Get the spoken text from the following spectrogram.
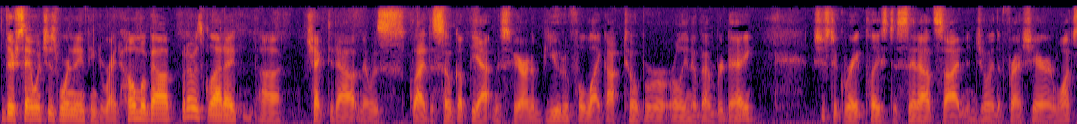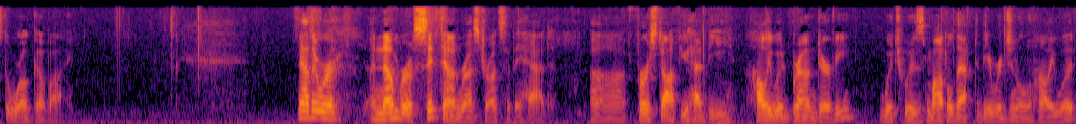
their sandwiches weren't anything to write home about, but I was glad I uh, checked it out, and I was glad to soak up the atmosphere on a beautiful, like October or early November day. It's just a great place to sit outside and enjoy the fresh air and watch the world go by. Now, there were a number of sit down restaurants that they had. Uh, first off, you had the Hollywood Brown Derby, which was modeled after the original Hollywood.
